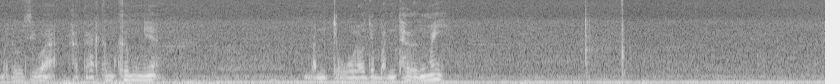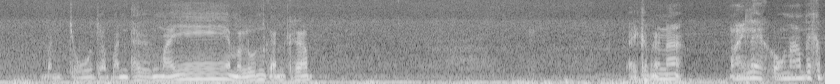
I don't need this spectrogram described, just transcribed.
มาดูสิว่าอากาศครึมๆเนี้ยบรรจูเราจะบันเทิงไหม บรรจูจะบันเทิงไหม มาลุ้นกันครับ ไปครับนะนะไม้แรกลงน้ำไปครับ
